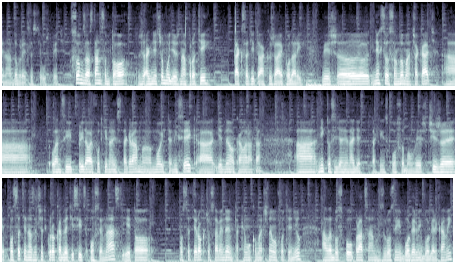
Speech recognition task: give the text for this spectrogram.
je na dobrej ceste uspieť. Som zastancom toho, že ak niečomu ideš naproti, tak sa ti to akože aj podarí. Vieš, e, nechcel som doma čakať a len si pridávať fotky na Instagram e, mojich tenisiek a jedného kamaráta a nikto si ťa nenájde takým spôsobom, vieš. Čiže v podstate na začiatku roka 2018 je to podstate rok, čo sa venujem takému komerčnému foteniu alebo spoluprácam s rôznymi blogermi, blogerkami. E,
